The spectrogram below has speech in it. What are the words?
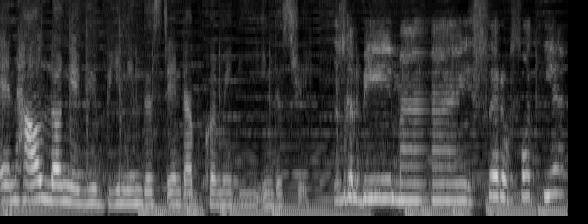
And how long have you been in the stand-up comedy industry? This is gonna be my third or fourth year.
